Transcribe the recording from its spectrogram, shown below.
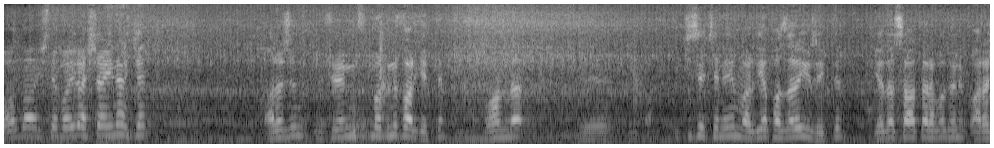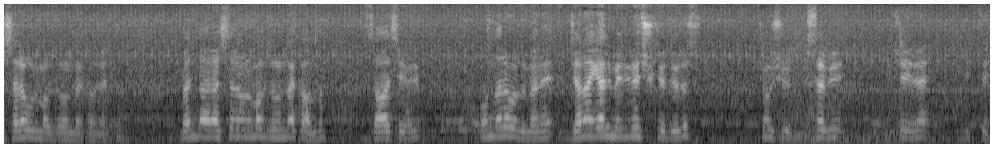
Vallahi işte bayır aşağı inerken aracın frenini tutmadığını fark ettim. O anda e, iki seçeneğim vardı. Ya pazara girecektim ya da sağ tarafa dönüp araçlara vurmak zorunda kalacaktım. Ben de araçlara vurmak zorunda kaldım. Sağa çevirip onlara vurdum. Yani cana gelmediğine şükrediyoruz. Çok şükür kısa bir şeyle bitti.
